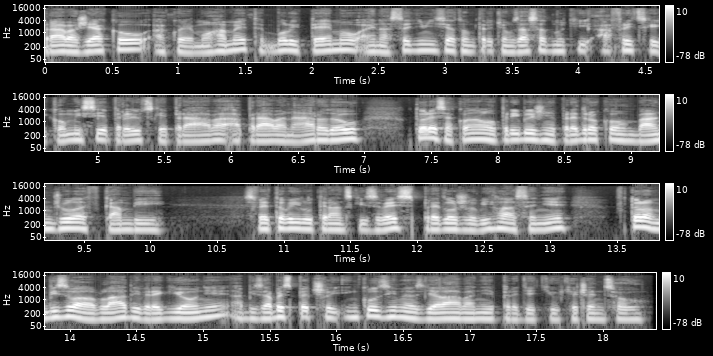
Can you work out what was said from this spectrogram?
Práva žiakov, ako je Mohamed, boli témou aj na 73. zasadnutí Africkej komisie pre ľudské práva a práva národov, ktoré sa konalo približne pred rokom v Banjule v Kambii. Svetový luteránsky zväz predložil vyhlásenie, v ktorom vyzval vlády v regióne, aby zabezpečili inkluzívne vzdelávanie pre deti utečencov.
